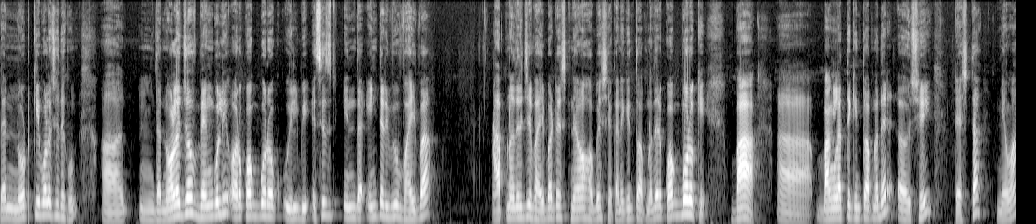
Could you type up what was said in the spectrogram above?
then note কী বলেছে দেখুন the knowledge of Bengali or Kokborok will be assist in the interview viva আপনাদের যে ভাইবা টেস্ট নেওয়া হবে, সেখানে কিন্তু আপনাদের ককবরকে বা বাংলাতে কিন্তু আপনাদের সেই টেস্টটা নেওয়া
